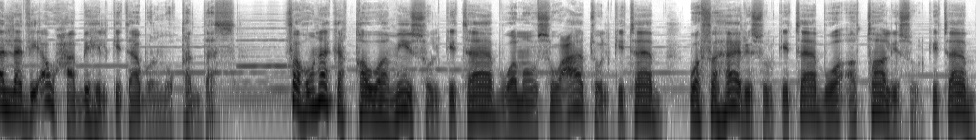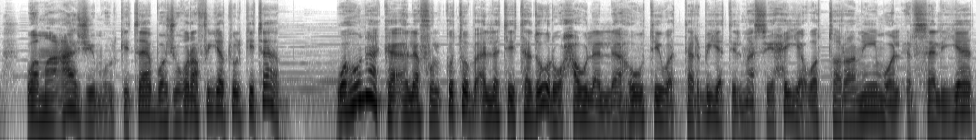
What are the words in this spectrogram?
الذي أوحى به الكتاب المقدس فهناك قواميس الكتاب وموسوعات الكتاب وفهارس الكتاب وأطالس الكتاب ومعاجم الكتاب وجغرافية الكتاب. وهناك آلاف الكتب التي تدور حول اللاهوت والتربية المسيحية والترانيم والإرساليات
